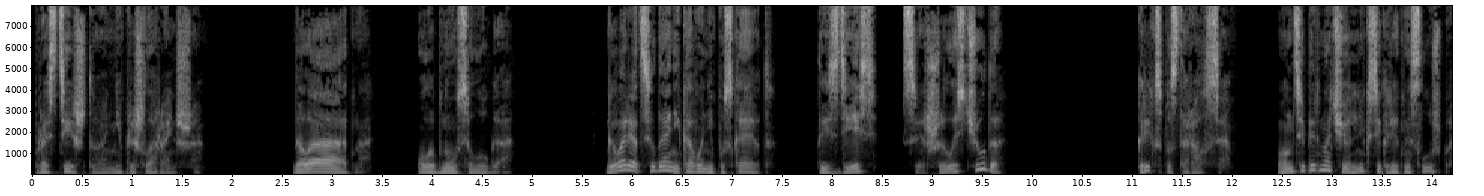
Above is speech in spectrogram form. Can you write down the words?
«Прости, что не пришла раньше». «Да ладно», — улыбнулся Луга. «Говорят, сюда никого не пускают. Ты здесь? Свершилось чудо?» Крикс постарался. Он теперь начальник секретной службы.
